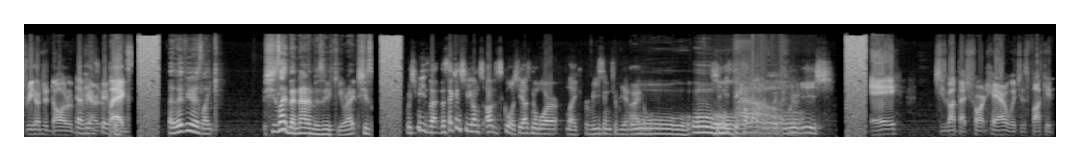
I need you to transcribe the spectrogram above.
three hundred dollar pair of legs. Olivia is like, she's like the Nana Mizuki, right? She's Which means that the second she comes out of school, she has no more like reason to be an idol. ooh, She needs to ooh. come out with a new niche. A, she's got that short hair, which is fucking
